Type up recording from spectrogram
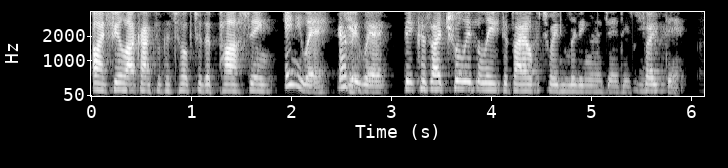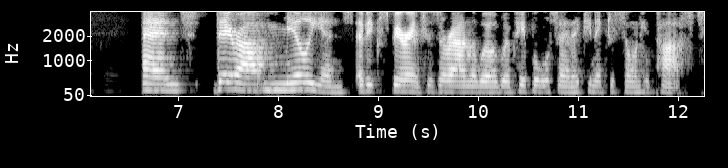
I feel like I could talk to the passing anywhere, everywhere, because I truly believe the veil between the living and the dead is so thin. And there are millions of experiences around the world where people will say they connect with someone who passed.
